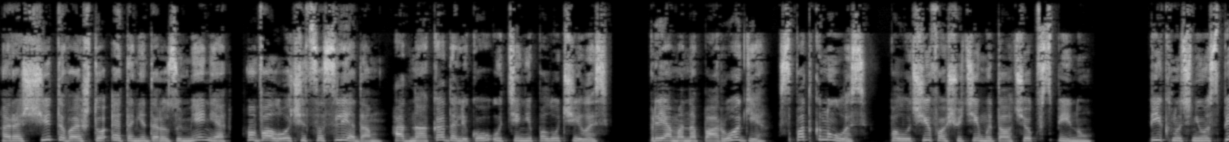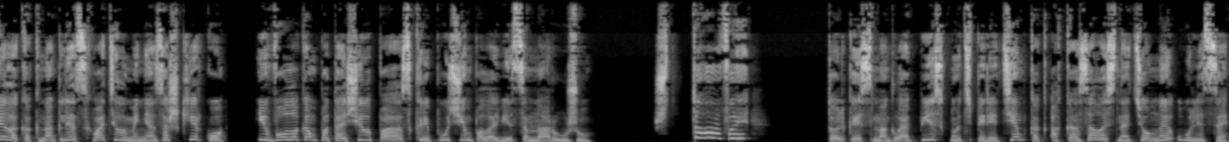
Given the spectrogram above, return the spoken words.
рассчитывая, что это недоразумение волочится следом. Однако далеко уйти не получилось. Прямо на пороге споткнулась, получив ощутимый толчок в спину. Пикнуть не успела, как наглец схватил меня за шкирку и волоком потащил по скрипучим половицам наружу. «Что вы?» Только и смогла пискнуть перед тем, как оказалась на темной улице,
